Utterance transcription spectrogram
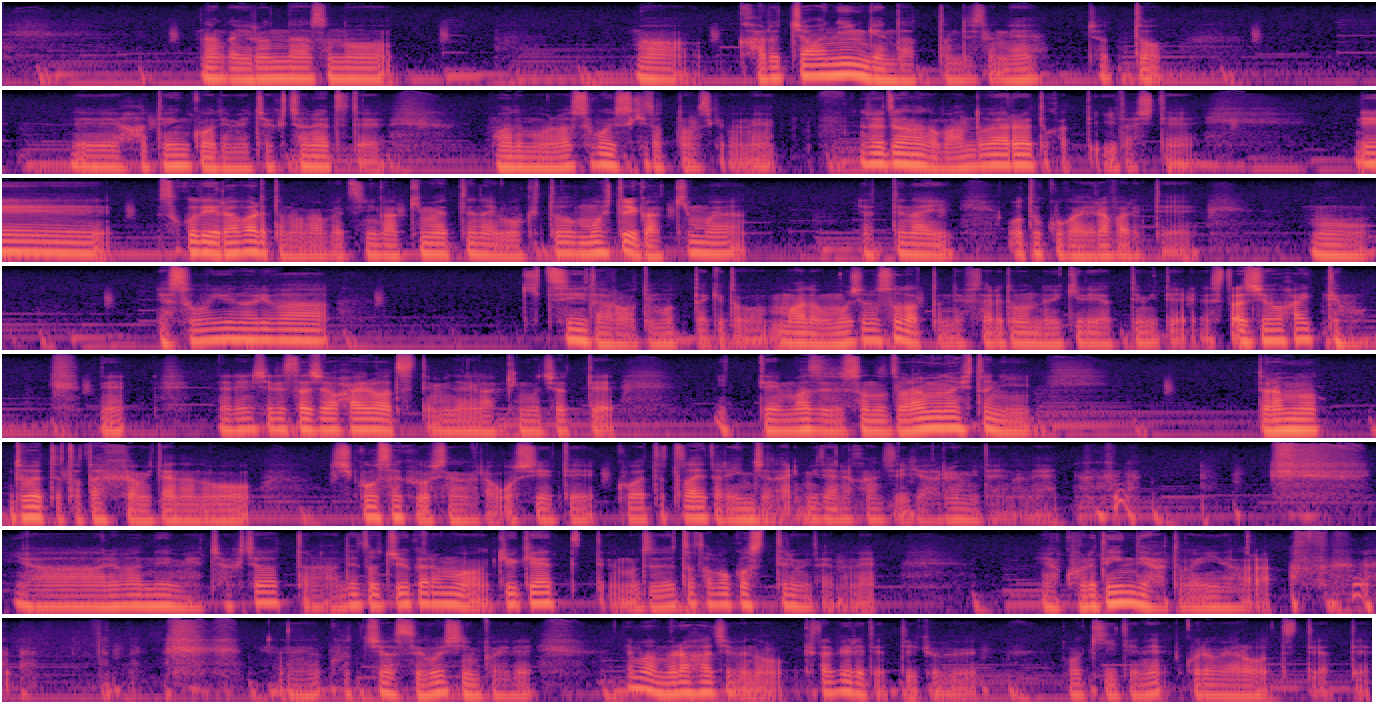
なんかいろんなそのまあカルチャー人間だったんですよね。ちょっと。で破天荒でめちゃくちゃなやつで。まあでも俺はすごい好きだったんですけどね。そいつがなんかバンドをやるとかって言い出してでそこで選ばれたのが別に楽器もやってない僕ともう一人楽器もやってない男が選ばれてもういやそういうノリはきついだろうと思ったけどまあでも面白そうだったんで2人とも乗り気でやってみてスタジオ入っても ね練習でスタジオ入ろうっつってみんなで楽器持ち寄って行ってまずそのドラムの人にドラムのどうやって叩くかみたいなのを試行錯誤しながら教えてこうやって叩いたらいいんじゃない？みたいな感じでやるみたいなね。いやーあれはねめちゃくちゃだったな。で途中からもう休憩って言ってもうずっとタバコ吸ってるみたいなね。いやこれでいいんだよとか言いながら、ねこっちはすごい心配で。でまあ村八部の「くたびれて」っていう曲を聴いてねこれをやろうっつってやって。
